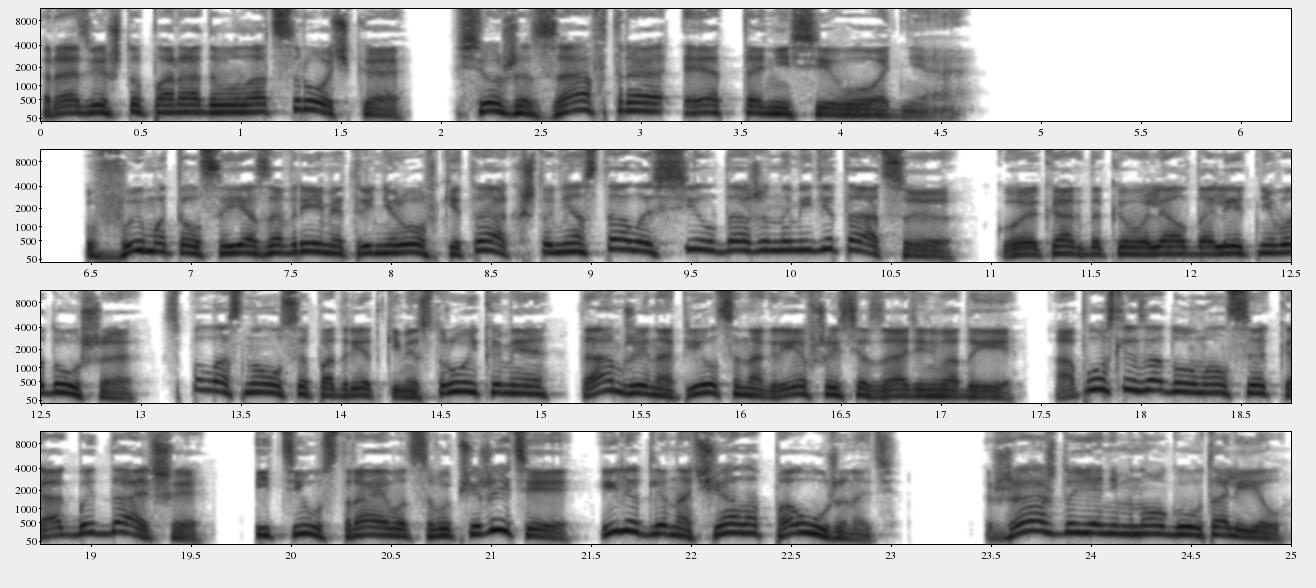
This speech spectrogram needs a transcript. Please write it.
Разве что порадовала отсрочка. Все же завтра – это не сегодня. Вымотался я за время тренировки так, что не осталось сил даже на медитацию. Кое-как доковылял до летнего душа, сполоснулся под редкими струйками, там же и напился нагревшейся за день воды. А после задумался, как быть дальше. Идти устраиваться в общежитии или для начала поужинать. Жажду я немного утолил,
